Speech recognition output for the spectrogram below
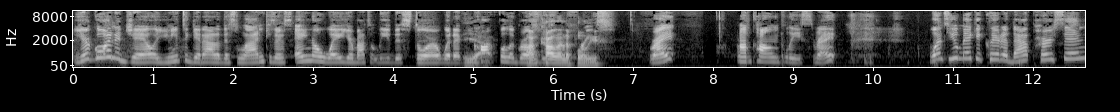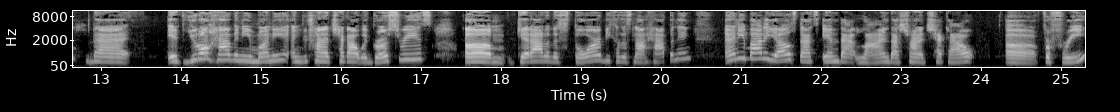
you're going to jail or you need to get out of this line because there's ain't no way you're about to leave this store with a Yeah. cart full of groceries. I'm calling the free, police. Right? I'm calling police, right? Once you make it clear to that person that if you don't have any money and you're trying to check out with groceries, um, get out of the store because it's not happening. Anybody else that's in that line that's trying to check out uh for free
